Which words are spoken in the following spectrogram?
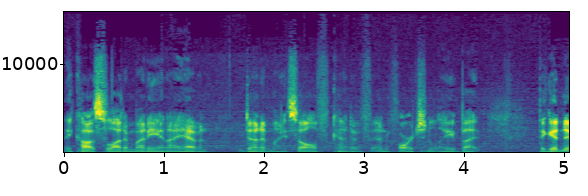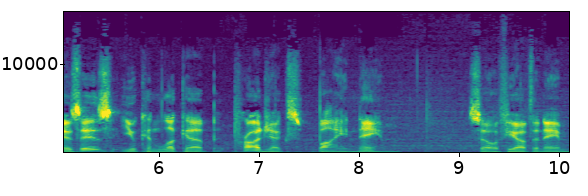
It costs a lot of money, and I haven't done it myself, kind of unfortunately, but the good news is you can look up projects by name. So if you have the name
